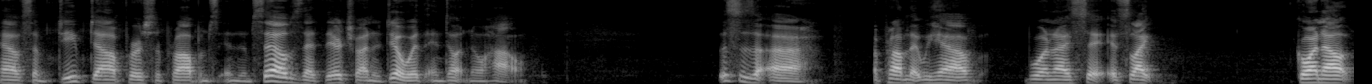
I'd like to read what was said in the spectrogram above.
have some deep down personal problems in themselves that they're trying to deal with and don't know how? This is a, a problem that we have when I say it's like going out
